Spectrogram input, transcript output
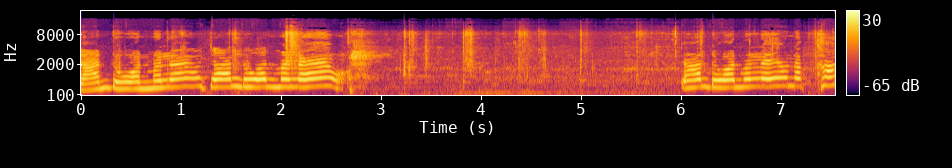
จานด่วนมาแล้ว จานด่วนมาแล้ว จานด่วนมาแล้วนะคะ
